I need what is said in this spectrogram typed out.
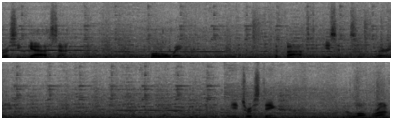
pressing gas and following the path isn't very interesting in the long run.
